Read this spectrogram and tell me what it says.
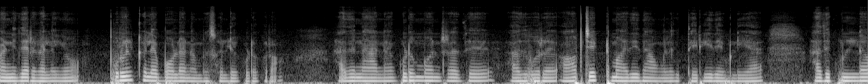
மனிதர்களையும் பொருட்களை போல் நம்ம சொல்லி கொடுக்குறோம். அதனால் குடும்பன்றது அது ஒரு ஆப்ஜெக்ட் மாதிரி தான் அவங்களுக்கு தெரியுது ஒழிய அதுக்குள்ளே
